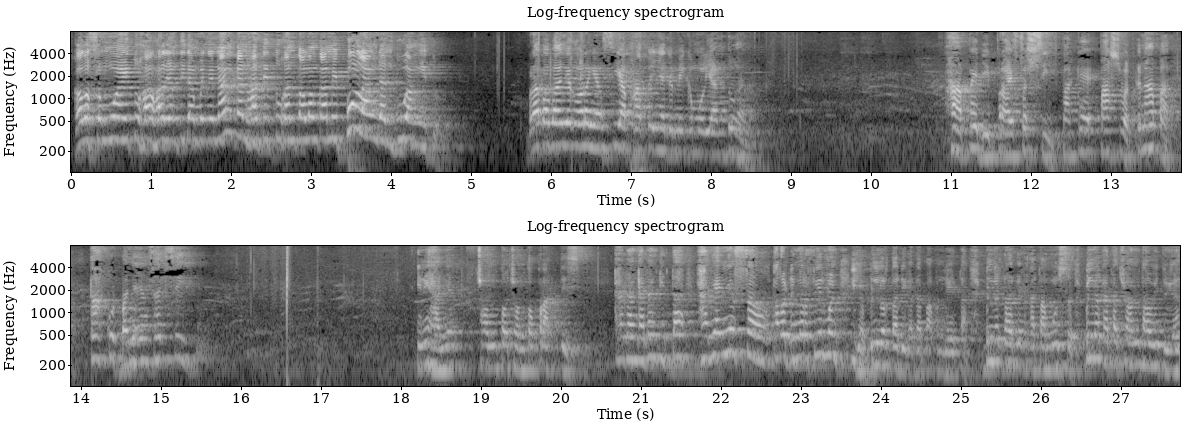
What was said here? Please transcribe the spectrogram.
Kalau semua itu hal-hal yang tidak menyenangkan hati Tuhan, tolong kami pulang dan buang itu. Berapa banyak orang yang siap HP-nya demi kemuliaan Tuhan? HP di privacy, pakai password. Kenapa? Takut banyak yang seksi. Ini hanya contoh-contoh praktis. Kadang-kadang kita hanya nyesel kalau dengar firman, iya benar tadi kata Pak Pendeta, benar tadi kata Musa, benar kata Cuantau itu ya.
